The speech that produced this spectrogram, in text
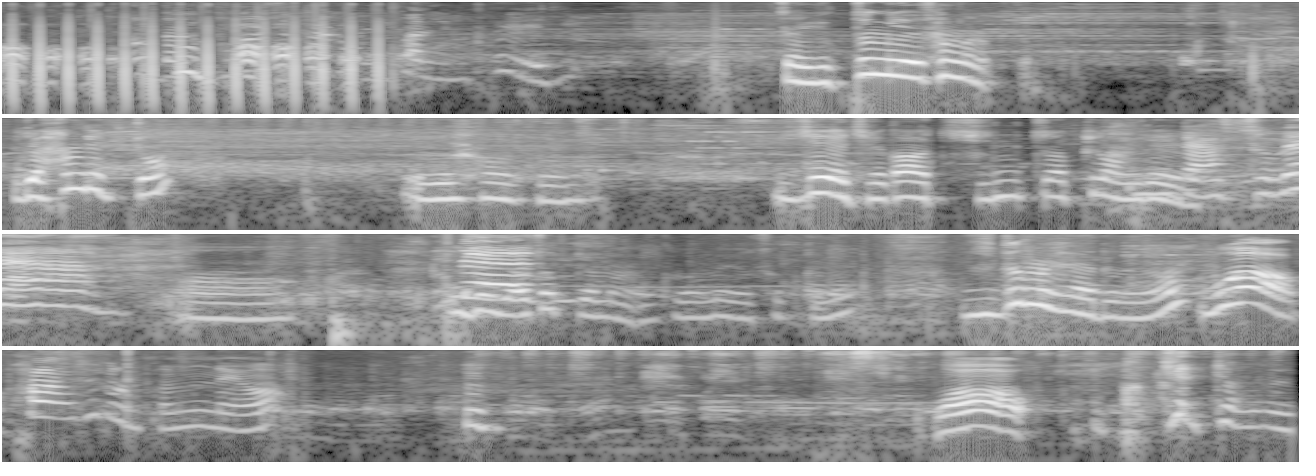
어, 어, 어, 어. 나 보라색깔도 못 팔린 해야지 자, 6등이 상관없어. 이제 한개 있죠? 여기서, 이제 제가 진짜 필요한 게, 어, 이제 여섯 개만. 그러면 여섯 개는 2등을 해야 되네요? 뭐야 파란색으로 변했네요 와우 그랬잖아요.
